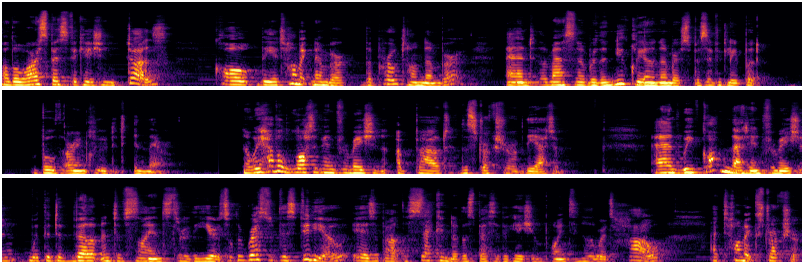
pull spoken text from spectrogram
although our specification does call the atomic number the proton number and the mass number the nucleon number specifically, but both are included in there. Now we have a lot of information about the structure of the atom. And we've gotten that information with the development of science through the years. So the rest of this video is about the second of the specification points, in other words, how atomic structure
